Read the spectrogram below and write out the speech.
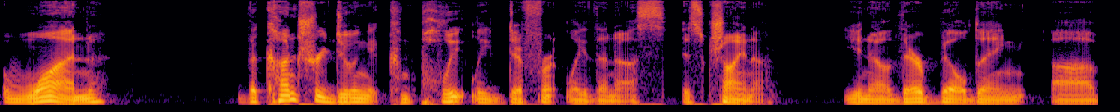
one, the country doing it completely differently than us is China. You know, they're building uh,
